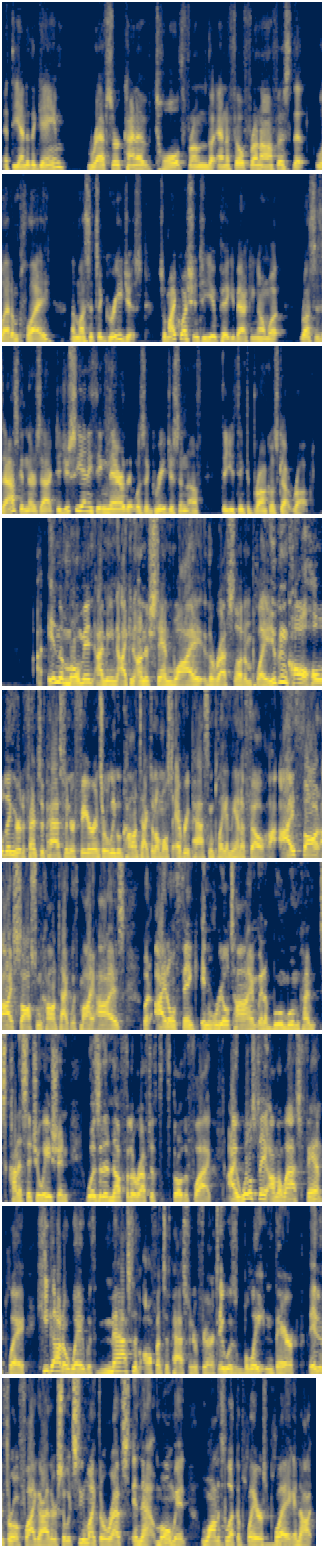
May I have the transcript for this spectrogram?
at the end of the game, refs are kind of told from the NFL front office that let them play unless it's egregious. So my question to you, piggybacking on what Russ is asking there, Zach, did you see anything there that was egregious enough that you think the Broncos got robbed? In the moment, I mean, I can understand why the refs let him play. You can call holding or defensive pass interference or legal contact on almost every passing play in the NFL. I, I, thought I saw some contact with my eyes, but I don't think in real time, in a boom boom kind, kind of situation, was it enough for the ref to th- throw the flag. I will say on the last Fant play, he got away with massive offensive pass interference. It was blatant there. They didn't throw a flag either. So it seemed like the refs in that moment wanted to let the players play and not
